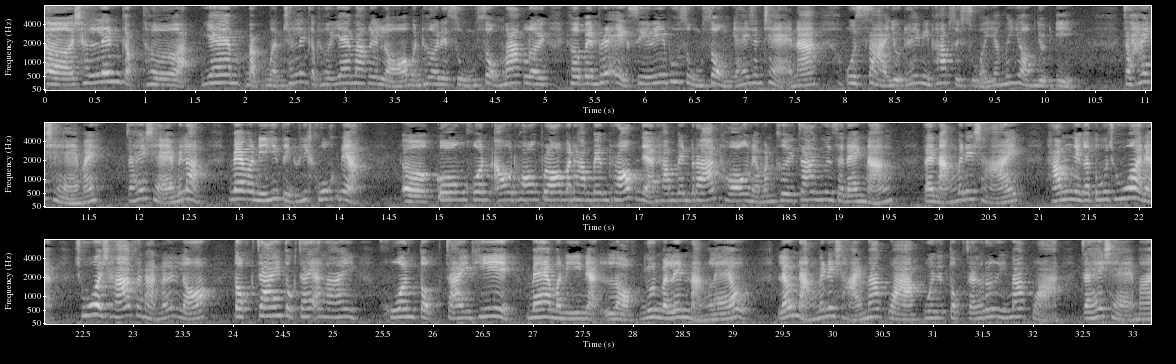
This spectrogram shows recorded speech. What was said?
เออฉันเล่นกับเธออะแย่แบบเหมือนฉันเล่นกับเธอแย่มากเลยเหรอ เหมือนเธอเนี่ยสูงส่งมากเลย เธอเป็นพระเอกซีรีส์ผู้สูงส่งอย่าให้ฉันแฉนะ อุตส่าห์หยุดให้มีภาพสวยๆยังไม่ยอมหยุดอีก จะให้แฉไหมจะให้แฉไหมล่ะ แม่วันนี้ที่ติดอยู่ที่คุกเนี่ย โกงคนเอาทองปลอมมาทำเป็นพร็อพเนี่ยทำเป็นร้านทองเนี่ยมันเคยจ้างยุ่นแสดงหนัง แต่หนังไม่ได้ฉายทำอย่างกระตูชั่วเนี่ยชั่วช้าขนาดนั้นเลยเหรอ ตกใจตกใจอะไร ควรตกใจที่แม่มณีเนี่ยหลอกยุ่นมาเล่นหนังแล้ว แล้วหนังไม่ได้ฉายมากกว่า ควรจะตกใจเรื่องนี้มากกว่า จะให้แฉไหม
